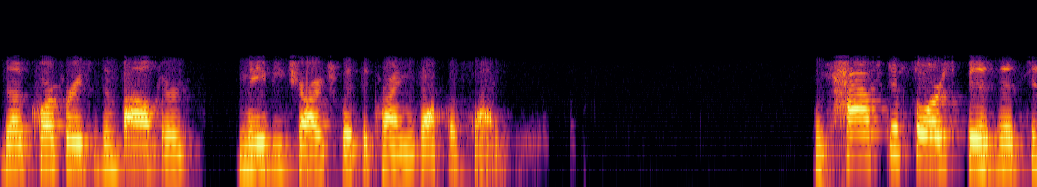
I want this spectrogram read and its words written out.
the corporations involved are maybe charged with the crime of ecocide. We have to force business to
